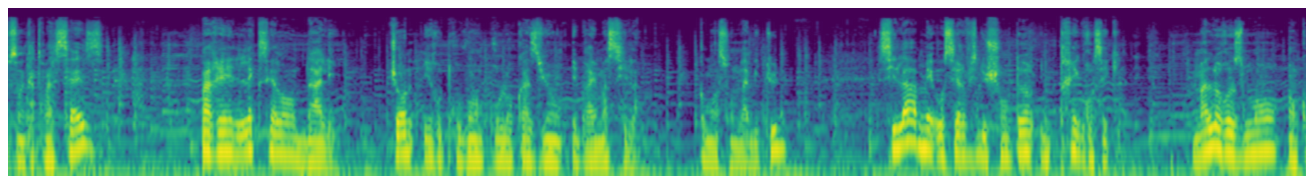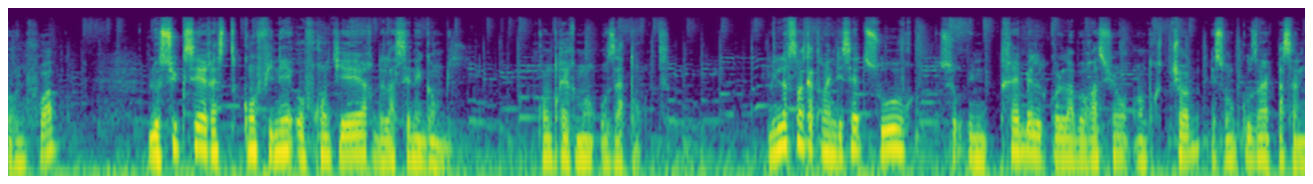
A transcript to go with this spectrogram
1996, paraît l'excellent Dali, John y retrouvant pour l'occasion Ibrahima Silla. Comme à son habitude, Silla met au service du chanteur une très grosse équipe. Malheureusement, encore une fois, le succès reste confiné aux frontières de la Sénégambie, contrairement aux attentes. 1997 s'ouvre sur une très belle collaboration entre Chon et son cousin Hassan.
